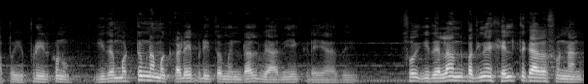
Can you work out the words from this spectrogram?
அப்போ எப்படி இருக்கணும்? இதை மட்டும் நம்ம கடைபிடித்தோம் என்றால் வியாதியே கிடையாது. ஸோ இதெல்லாம் வந்து பார்த்திங்கன்னா ஹெல்த்துக்காக சொன்னாங்க.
